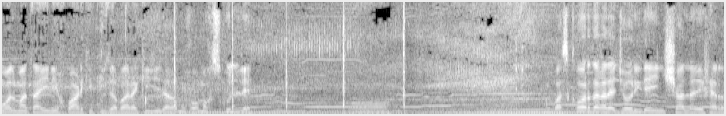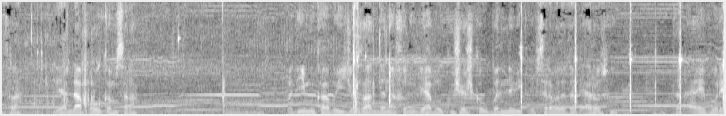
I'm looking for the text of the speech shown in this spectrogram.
مول متا یې نه خوړ کې کوزه بار کیږي دا مخامخ سکول له بس کور دغه د جوړی دی ان شاء الله د خیر سره دی الله په حکم سره په دې موقع به اجازه د نخلو بیا به کوشش کوو بل نوی کلیپ سره به تبع رسو تر هغه پورې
